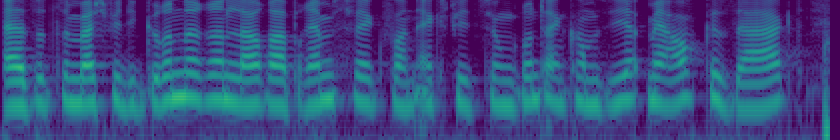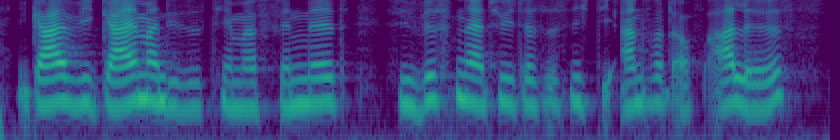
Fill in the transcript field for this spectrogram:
Also zum Beispiel die Gründerin Laura Bremsweg von Expedition Grundeinkommen, sie hat mir auch gesagt, egal wie geil man dieses Thema findet, sie wissen natürlich, das ist nicht die Antwort auf alles.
